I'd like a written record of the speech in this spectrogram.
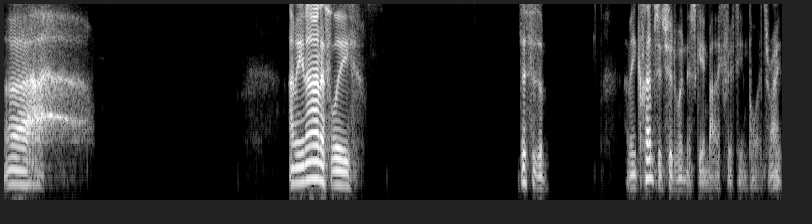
uh, I mean, honestly, this is a. I mean, Clemson should win this game by like 15 points, right?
